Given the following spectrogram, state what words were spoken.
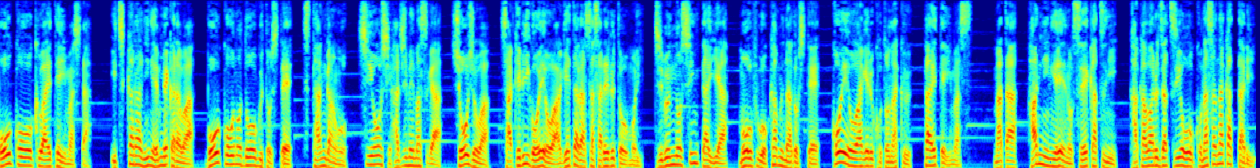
暴行を加えていました。1から2年目からは暴行の道具としてスタンガンを使用し始めますが、少女は叫び声を上げたら刺されると思い、自分の身体や毛布を噛むなどして声を上げることなく耐えています。また、犯人 A の生活に関わる雑用をこなさなかったり、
